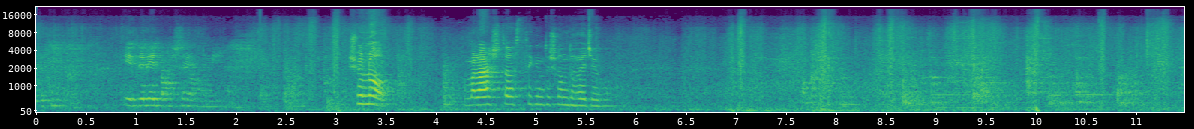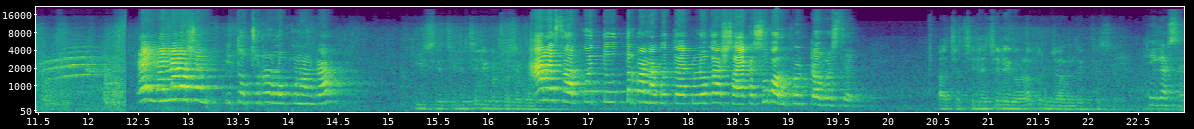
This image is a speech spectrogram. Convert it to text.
এরকম কাজ এদের এই বাসায় এমনই শোনো আমার আস্তে আস্তে কিন্তু সন্ধ্যা হয়ে যাব। তোর ছোট লোক কোনটা কি সে চিলি চিলি করতেছে আরে স্যার কইতে উত্তর পানা কইতে এক লোক আসছে একে সুপার উপরটা বসছে। আচ্ছা চিলে চিলে করো না তুমি যাও আমি দেখতেছি। ঠিক আছে।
